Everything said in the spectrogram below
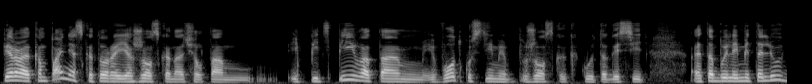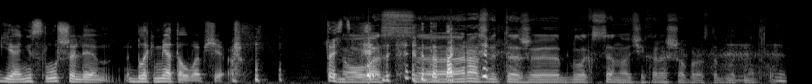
первая компания, с которой я жестко начал там и пить пиво там, и водку с ними жестко какую-то гасить, это были металюги, они слушали black metal вообще. То есть, Ну, у вас это э, так развита же блэк-сцена очень хорошо, просто блэк метал.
